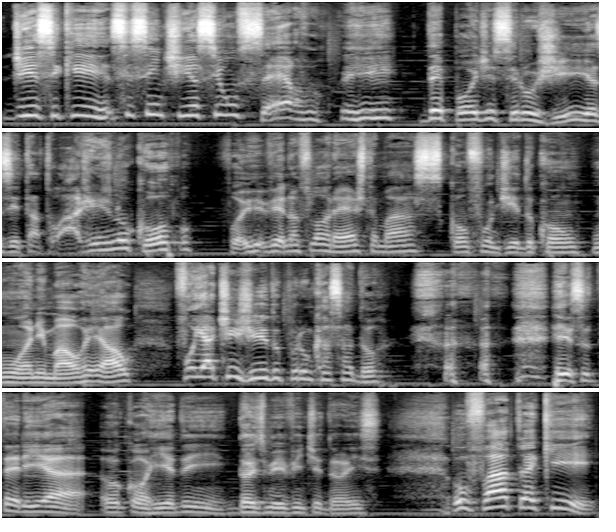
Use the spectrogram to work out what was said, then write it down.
disse que se sentia-se um servo e, depois de cirurgias e tatuagens no corpo, foi viver na floresta, mas, confundido com um animal real, foi atingido por um caçador. Isso teria ocorrido em 2022. O fato é que,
